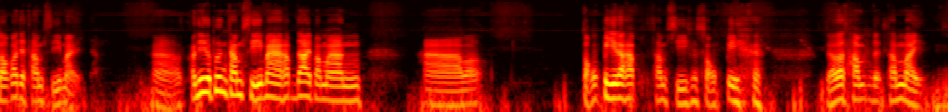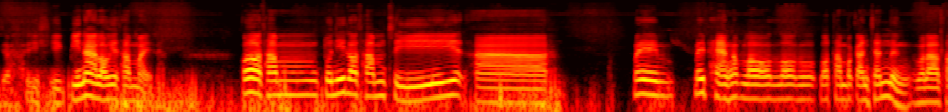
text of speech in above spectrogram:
เราก็จะทำสีใหม่อ่าอันนี้เราเพิ่งทำสีมาครับได้ประมาณอ่าสองปีแล้วครับทำสีคือสองปี เดี๋ยวเราทำทำใหม่อีกปีหน้าเราจะทำใหม่ ก็ทำตัวนี้เราทำสีอ่าไม่ไม่แพงครับเราเราเราทำประกันชั้นหนึ่งเวลาท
